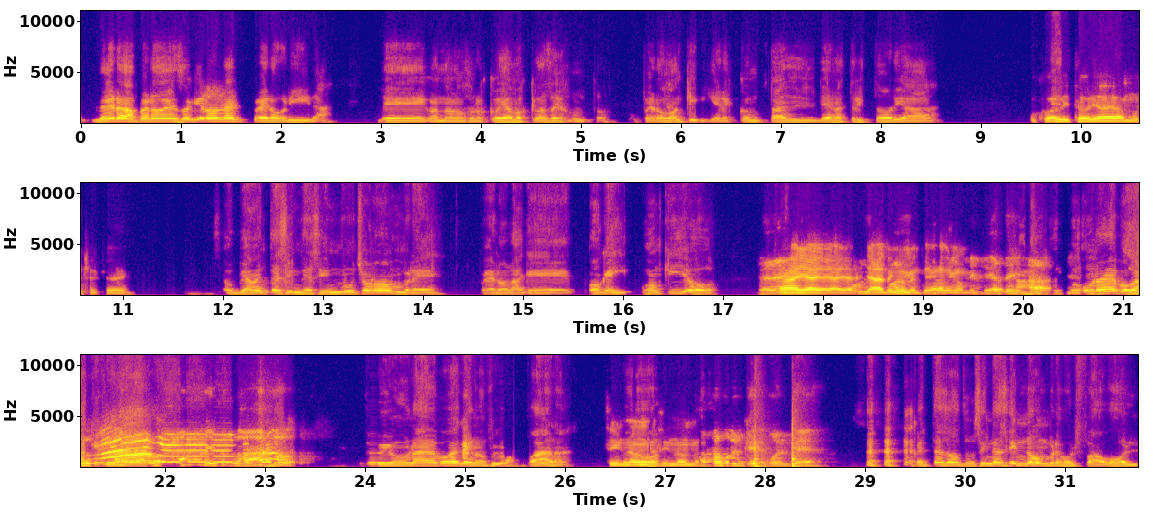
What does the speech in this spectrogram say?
Mira, pero de eso quiero hablar, pero ahorita, de cuando nosotros cogíamos clases juntos. Pero Juanqui, ¿quieres contar de nuestra historia? ¿Cuál historia de las muchas que hay? Obviamente sin decir mucho nombre, pero la que, ok, Juanqui y yo, Ah, ya, ya, ya, ya, ya la tengo en mente, ya la tengo en mente. ah, tuvimos una época que no, Claro. tuvimos una época que nos fuimos panas. Sin Pero- nombre, sin nombre. ¿Por qué? ¿Por qué? Eso tú, sin decir nombre, por favor.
